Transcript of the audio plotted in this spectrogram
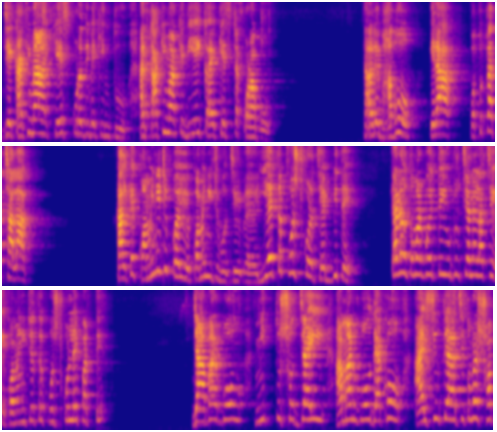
যে কাকিমা কেস করে দিবে কিন্তু, আর কাকিমাকে দিয়েই কেসটা করাবো। তাহলে ভাবো, এরা কতটা চালাক। কালকে কমিউনিটি কমিউনিটি বলছে ইয়েতে পোস্ট করেছে এফবিতে কেন? তোমার বইতে ইউটিউব চ্যানেল আছে। কমিউনিটিতে পোস্ট করলেই পারতে। যে আমার বউ মৃত্যু শয্যায়ী। আমার বউ দেখো আইসিইউতে আছে, তোমরা সব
